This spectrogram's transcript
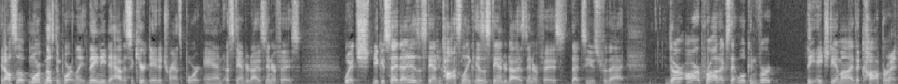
It also, more, most importantly, they need to have a secure data transport and a standardized interface, which you could say that is a standard. Toslink is a standardized interface that's used for that. There are products that will convert the HDMI, the copper, Right.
